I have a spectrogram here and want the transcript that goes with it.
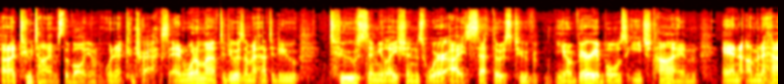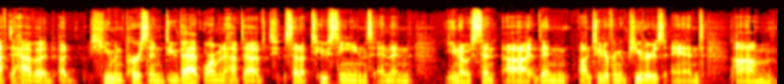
uh, two times the volume when it contracts. And what I'm gonna have to do is I'm gonna have to do two simulations where I set those two you know variables each time, and I'm gonna have to have a, a human person do that, or I'm gonna have to have set up two scenes and then you know sent uh, then on two different computers and um,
